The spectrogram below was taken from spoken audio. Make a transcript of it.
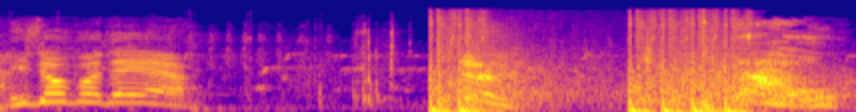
He's over there! Ow!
